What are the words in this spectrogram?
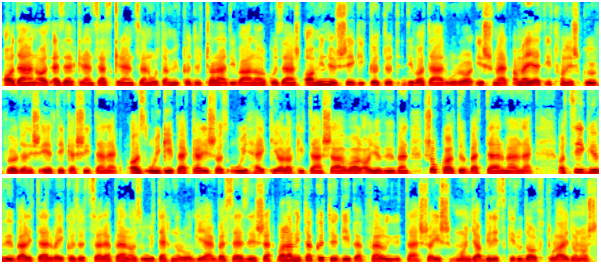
Adán az 1990 óta működő családi vállalkozás a minőségi kötött divatárulról ismert, amelyet itthon és külföldön is értékesítenek. Az új gépekkel és az új hely kialakításával a jövőben sokkal többet termelnek. A cég jövőbeli tervei között szerepel az új technológiák beszerzése, valamint a kötőgépek felújítása is, mondja Bilicki Rudolf tulajdonos.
